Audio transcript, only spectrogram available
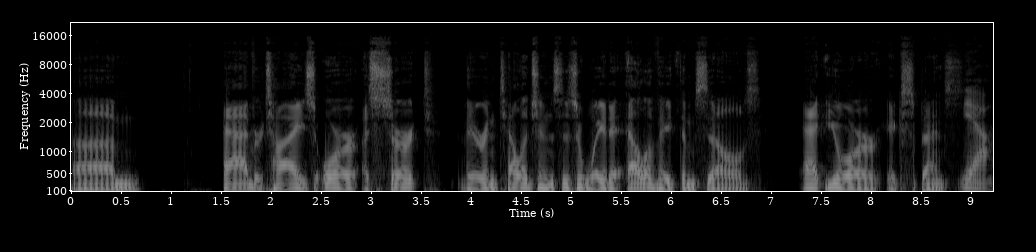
um, advertise or assert their intelligence as a way to elevate themselves at your expense. Yeah.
